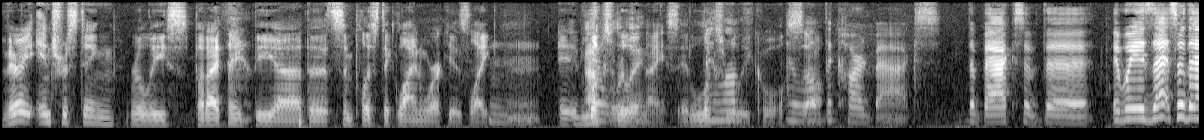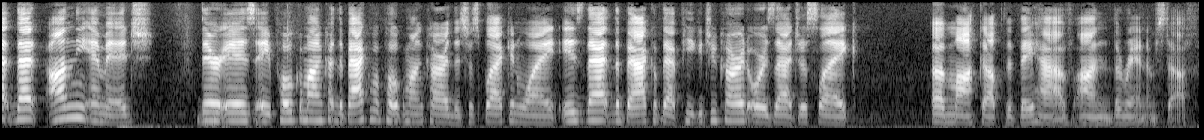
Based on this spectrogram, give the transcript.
very interesting release, but I think the uh the simplistic line work is like it, it looks really nice. It looks Mm. Love- really cool. I so love the card backs. The backs of the wait is that so that that on the image there Mm-hmm. is a Pokemon card, the back of a Pokemon card that's just black and white. Is that the back of that Pikachu card, or is that just like a mock-up that they have on the random stuff?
